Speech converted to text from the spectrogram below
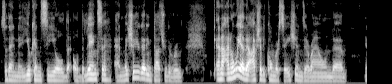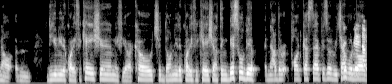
So then you can see all the, all the links and make sure you get in touch with Ruth. And I know we had actually conversations around, uh, you know, um, do you need a qualification if you're a coach don't need a qualification i think this will be a, another podcast episode which i would love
